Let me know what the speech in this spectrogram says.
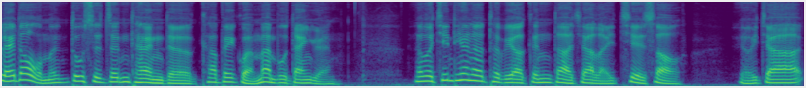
来到我们都市侦探的咖啡馆漫步单元。那么今天呢，特别要跟大家来介绍有一家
